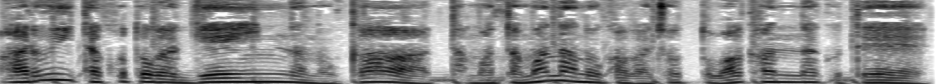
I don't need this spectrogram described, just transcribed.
歩いたことが原因なのか、たまたまなのかがちょっとわかんなくて、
